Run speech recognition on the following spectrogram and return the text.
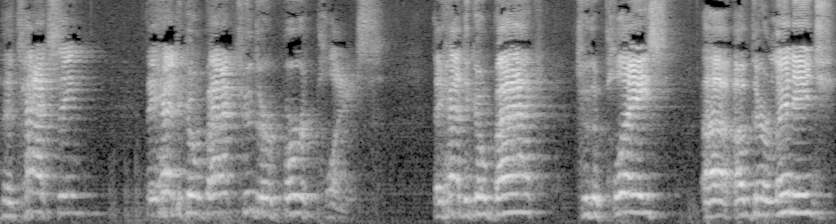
the taxing, they had to go back to their birthplace. They had to go back to the place uh, of their lineage,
